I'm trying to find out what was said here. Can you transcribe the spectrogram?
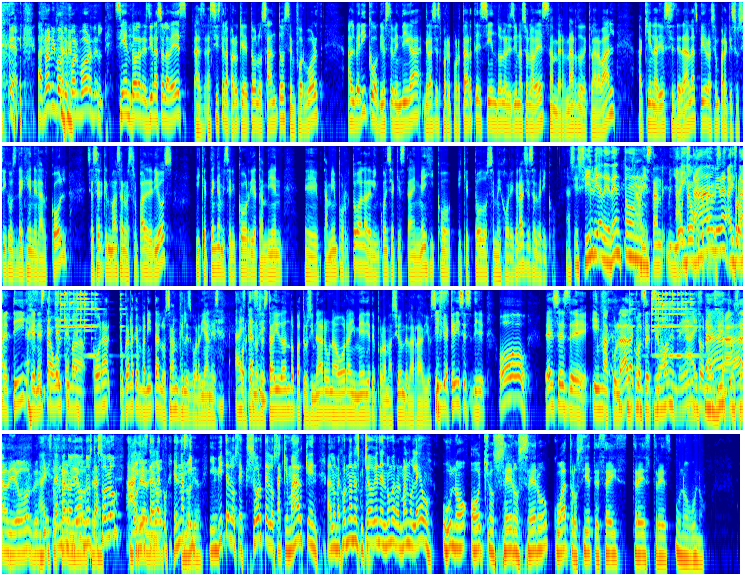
Anónimo de Fort Worth, el 100 dólares de una sola vez. As- Asiste a la parroquia de todos los santos en Fort Worth. Alberico, Dios te bendiga. Gracias por reportarte. 100 dólares de una sola vez. San Bernardo de Claraval, aquí en la diócesis de Dallas. Pide oración para que sus hijos dejen el alcohol, se acerquen más a nuestro Padre Dios y que tenga misericordia también eh, también por toda la delincuencia que está en México y que todo se mejore. Gracias, Alberico. Así es, Silvia de Denton. Ahí están. Yo Ahí tengo está, que tocar. mira, ahí está. prometí en esta última hora tocar la campanita a Los Ángeles Guardianes. Ahí porque está, nos sí. está ayudando a patrocinar una hora y media de programación de la radio. Silvia, ¿qué dices? Dije, oh, ese es de Inmaculada La Concepción. Concepción. Ahí está. Bendito sea Dios, bendito Ahí está, sea hermano Leo, Dios, no está eh. solo. Ahí está la. Dios, Es más, in- invítelos, exhórtelos a que marquen. A lo mejor no han escuchado bien el número, hermano Leo. 1-800-476-3311.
